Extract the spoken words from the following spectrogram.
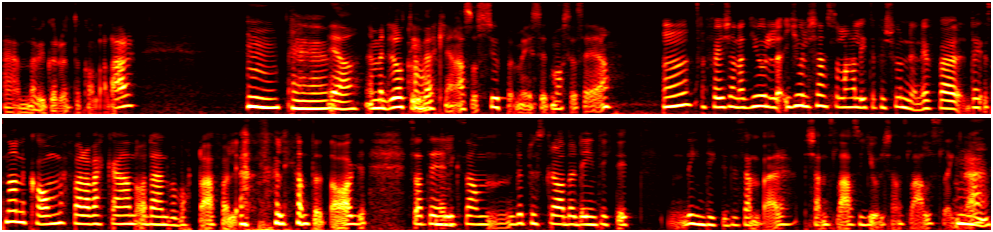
eh, när vi går runt och kollar där. Mm. Ja, nej, men det låter ju Ja. verkligen alltså, supermysigt måste jag säga. Mm, för jag känner att jul, julkänslorna har lite försvunnit nu för det, snön kom förra veckan och den var borta följa, följande dag. Så att det är Mm. liksom, det är plusgrader, det är inte riktigt, det är inte riktigt decemberkänsla, alltså julkänsla alls längre. Mm.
